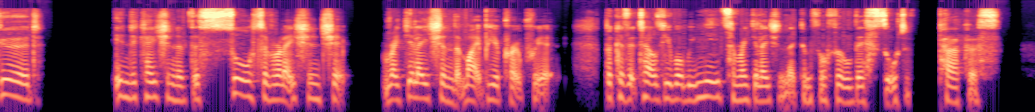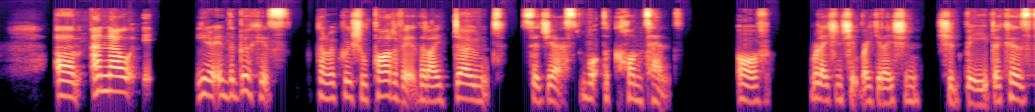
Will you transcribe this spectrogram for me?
good indication of the sort of relationship regulation that might be appropriate because it tells you, well, we need some regulation that can fulfill this sort of purpose. Um, and now, you know, in the book, it's kind of a crucial part of it that I don't suggest what the content of relationship regulation should be because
